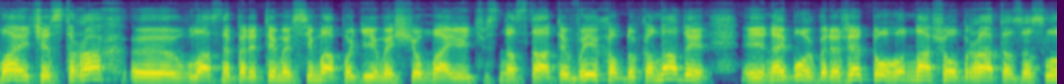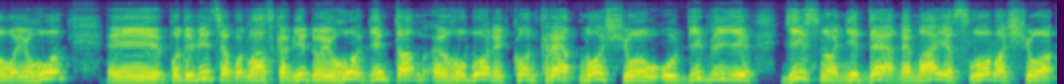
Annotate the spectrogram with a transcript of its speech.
маючи страх, е, власне, перед тими всіма подіями, що мають настати, виїхав до Канади. І най Бог береже того нашого брата за слово його. І подивіться, будь ласка, відео його. Він там говорить конкретно, що у Біблії дійсно ніде немає слова, що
